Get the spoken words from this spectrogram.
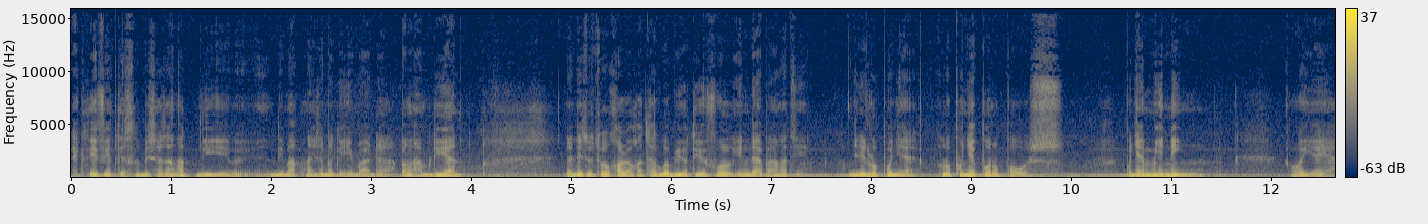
activities lu bisa sangat di, dimaknai sebagai ibadah pengabdian. Dan itu tuh kalau kata gue beautiful indah banget sih. Jadi lu punya lu punya purpose punya meaning. Oh iya ya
